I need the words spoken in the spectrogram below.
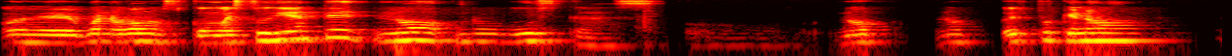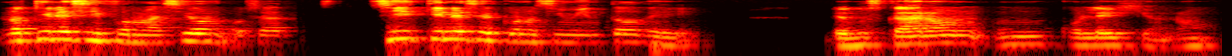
eh, bueno, vamos, como estudiante no, no buscas, no, no, es porque no, no tienes información, o sea, sí tienes el conocimiento de, de buscar un, un colegio, ¿no?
